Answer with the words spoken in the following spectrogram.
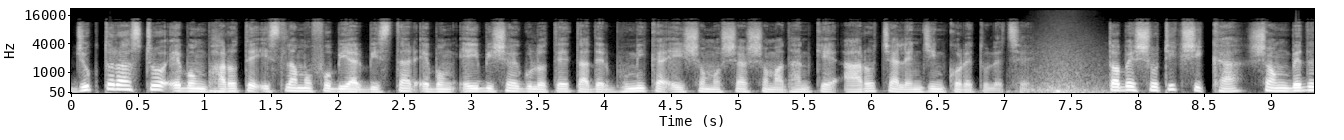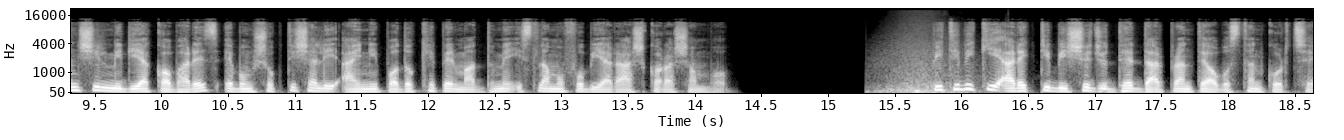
যুক্তরাষ্ট্র এবং ভারতে ইসলামোফোবিয়ার বিস্তার এবং এই বিষয়গুলোতে তাদের ভূমিকা এই সমস্যার সমাধানকে আরও চ্যালেঞ্জিং করে তুলেছে। তবে সঠিক শিক্ষা, সংবেদনশীল মিডিয়া কভারেজ এবং শক্তিশালী আইনি পদক্ষেপের মাধ্যমে ইসলামোফোবিয়া হ্রাস করা সম্ভব। পৃথিবী কি আরেকটি বিশ্বযুদ্ধের দ্বারপ্রান্তে অবস্থান করছে?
